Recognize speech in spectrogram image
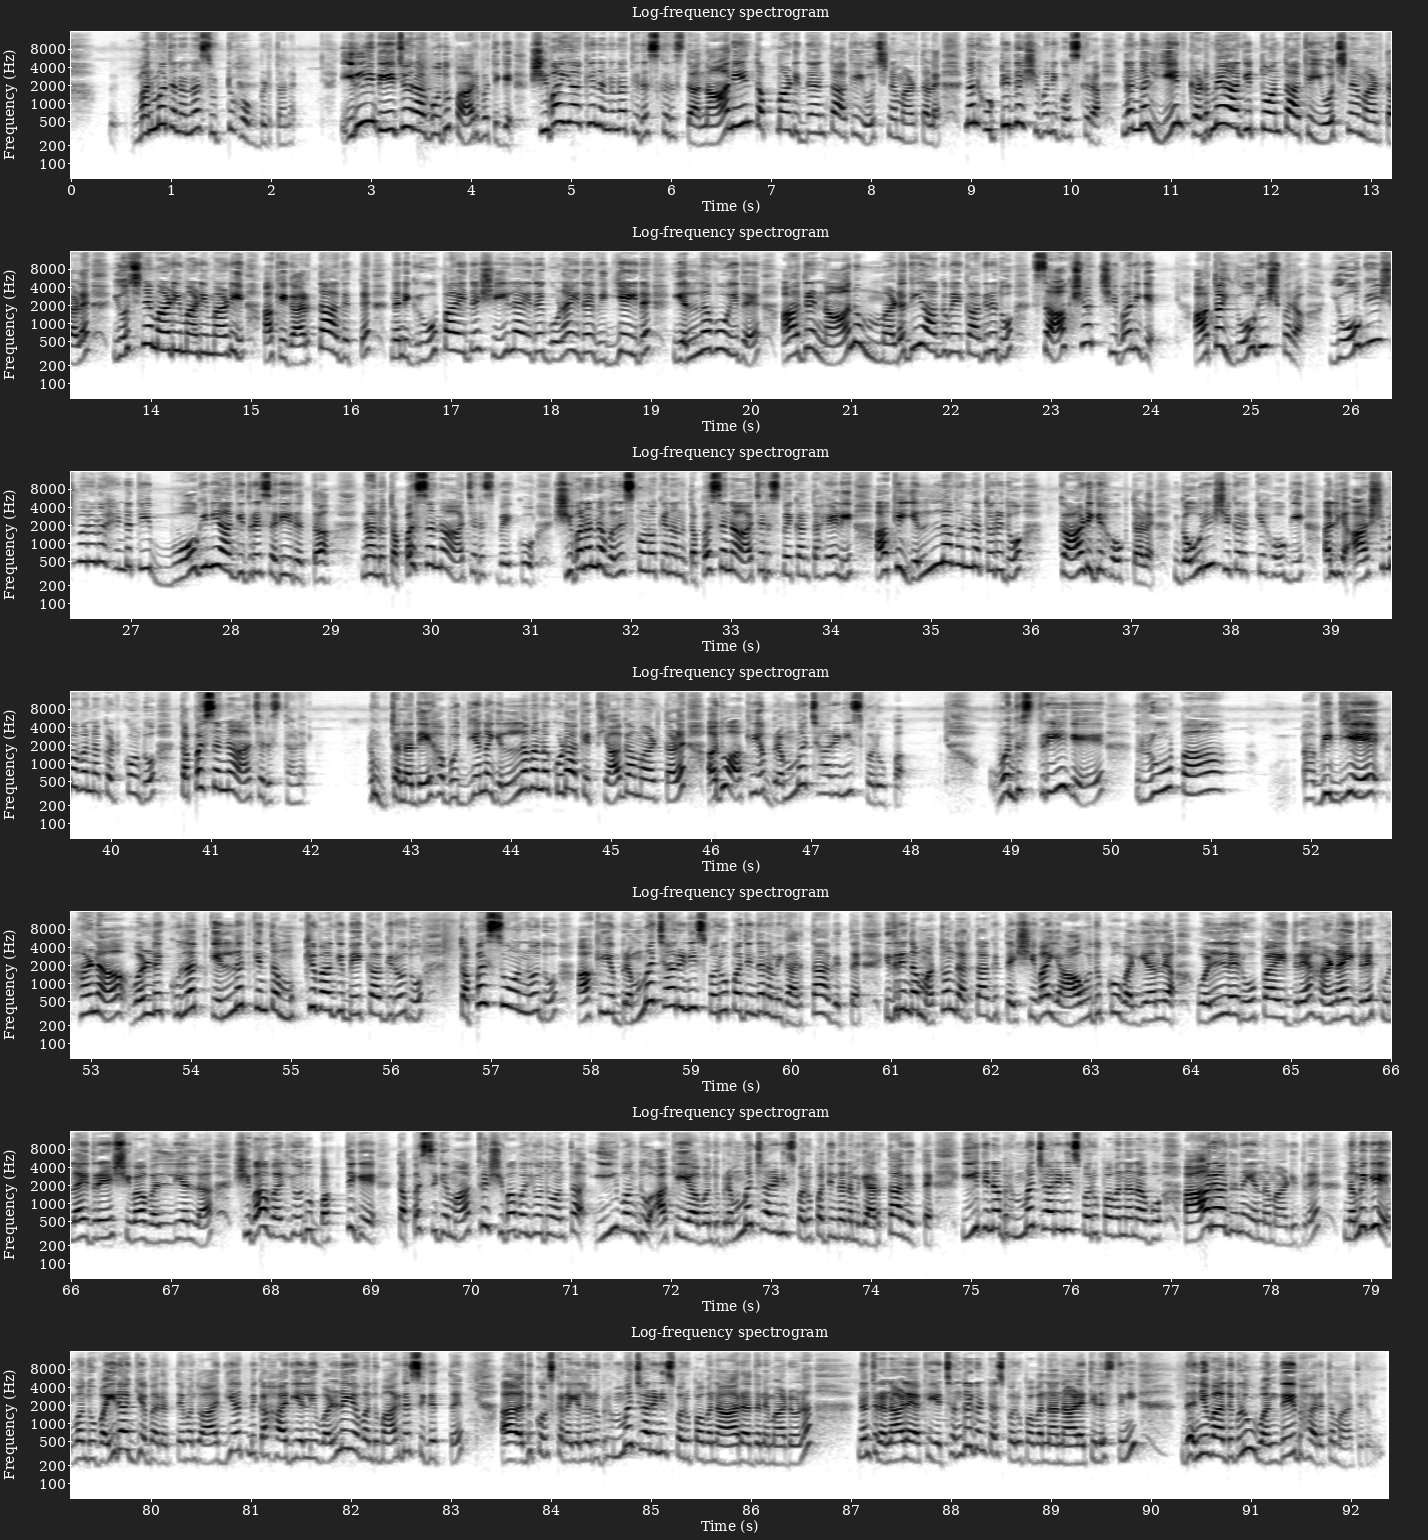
ಮನ್ಮಥನನ್ನು ಸುಟ್ಟು ಹೋಗ್ಬಿಡ್ತಾನೆ. ಇಲ್ಲಿ ಬೇಜಾರಾಗೋದು ಪಾರ್ವತಿಗೆ. ಶಿವ ಯಾಕೆ ನನ್ನನ್ನು ತಿರಸ್ಕರಿಸ್ದ? ನಾನೇನು ತಪ್ಪು ಮಾಡಿದ್ದೆ ಅಂತ ಆಕೆ ಯೋಚನೆ ಮಾಡ್ತಾಳೆ. ನಾನು ಹುಟ್ಟಿದ್ದೆ ಶಿವನಿಗೋಸ್ಕರ. ನನ್ನಲ್ಲಿ ಏನು ಕಡಿಮೆ ಆಗಿತ್ತು ಅಂತ ಆಕೆ ಯೋಚನೆ ಮಾಡ್ತಾಳೆ. ಯೋಚನೆ ಮಾಡಿ ಮಾಡಿ ಮಾಡಿ ಆಕೆಗೆ ಅರ್ಥ ಆಗುತ್ತೆ. ನನಗೆ ರೂಪ ಇದೆ, ಶೀಲ ಇದೆ, ಗುಣ ಇದೆ, ವಿದ್ಯೆ ಇದೆ, ಎಲ್ಲವೂ ಇದೆ. ಆದರೆ ನಾನು ಮಡದಿ ಆಗಬೇಕಾಗಿರೋದು ಸಾಕ್ಷಾತ್ ಶಿವನಿಗೆ. ಆತ ಯೋಗೀಶ್ವರ. ಯೋಗೀಶ್ವರನ ಹೆಂಡತಿ ಭೋಗಿನಿ ಆಗಿದ್ರೆ ಸರಿ ಇರುತ್ತಾ? ನಾನು ತಪಸ್ಸನ್ನ ಆಚರಿಸ್ಬೇಕು. ಶಿವನನ್ನ ಒಲಿಸ್ಕೊಳೋಕೆ ನಾನು ತಪಸ್ಸನ್ನ ಆಚರಿಸ್ಬೇಕಂತ ಹೇಳಿ ಆಕೆ ಎಲ್ಲವನ್ನ ತೊರೆದು ಕಾಡಿಗೆ ಹೋಗ್ತಾಳೆ. ಗೌರಿ ಶಿಖರಕ್ಕೆ ಹೋಗಿ ಅಲ್ಲಿ ಆಶ್ರಮವನ್ನ ಕಟ್ಕೊಂಡು ತಪಸ್ಸನ್ನ ಆಚರಿಸ್ತಾಳೆ. ತನ್ನ ದೇಹ ಬುದ್ಧಿಯನ್ನ ಎಲ್ಲವನ್ನ ಕೂಡ ಆಕೆ ತ್ಯಾಗ ಮಾಡ್ತಾಳೆ. ಅದು ಆಕೆಯ ಬ್ರಹ್ಮಚಾರಿಣಿ ಸ್ವರೂಪ. ಒಂದು ಸ್ತ್ರೀಗೆ ರೂಪ ವಿದ್ಯೆ, ಹಣ, ಒಳ್ಳೆ ಕುಲಕ್ಕೆ ಎಲ್ಲದಕ್ಕಿಂತ ಮುಖ್ಯವಾಗಿ ಬೇಕಾಗಿರೋದು ತಪಸ್ಸು ಅನ್ನೋದು ಆಕೆಯ ಬ್ರಹ್ಮಚಾರಿಣಿ ಸ್ವರೂಪದಿಂದ ನಮಗೆ ಅರ್ಥ ಆಗುತ್ತೆ. ಇದರಿಂದ ಮತ್ತೊಂದು ಅರ್ಥ ಆಗುತ್ತೆ, ಶಿವ ಯಾವುದಕ್ಕೂ ಒಲಿಯಲ್ಲ. ಒಳ್ಳೆ ರೂಪ ಇದ್ರೆ, ಹಣ ಇದ್ರೆ, ಕುಲ ಇದ್ರೆ ಶಿವ ಒಲಿಯಲ್ಲ. ಶಿವ ಒಲಿಯೋದು ಭಕ್ತಿಗೆ, ತಪಸ್ಸಿಗೆ ಮಾತ್ರ ಶಿವ ಒಲಿಯೋದು ಅಂತ ಈ ಒಂದು ಆಕೆಯ ಒಂದು ಬ್ರಹ್ಮಚಾರಿಣಿ ಸ್ವರೂಪದಿಂದ ನಮಗೆ ಅರ್ಥ ಆಗುತ್ತೆ. ಈ ದಿನ ಬ್ರಹ್ಮಚಾರಿಣಿ ಸ್ವರೂಪವನ್ನು ನಾವು ಆರಾಧನೆಯನ್ನ ಮಾಡಿದ್ರೆ ನಮಗೆ ಒಂದು ವೈರಾಗ್ಯ ಬರುತ್ತೆ, ಒಂದು ಆಧ್ಯಾತ್ಮಿಕ ಹಾದಿಯಲ್ಲಿ ಒಳ್ಳೆಯ ಒಂದು ಮಾರ್ಗ ಸಿಗುತ್ತೆ. ಅದಕ್ಕೋಸ್ಕರ ಎಲ್ಲರೂ ಬ್ರಹ್ಮಚಾರಿಣಿ ಸ್ವರೂಪವನ್ನು ಆರಾಧನೆ ಮಾಡೋಣ. ನಂತರ ನಾಳೆ ಆಕೆಯ ಚಂದ್ರಗಂಟ ಸ್ವರೂಪವನ್ನು ನಾಳೆ ತಿಳಿಸ್ತೀನಿ. ಧನ್ಯವಾದಗಳು. ಒಂದೇ ಭಾರತ ಮಾತರಂ.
